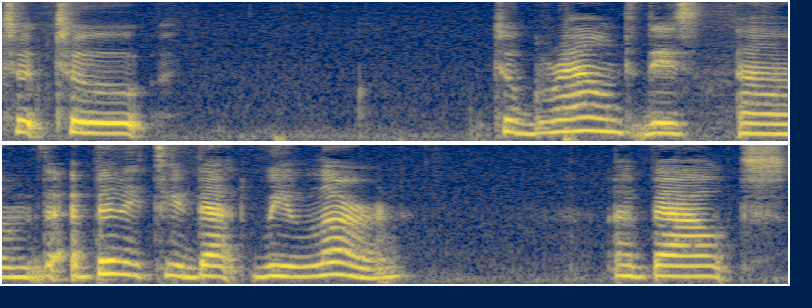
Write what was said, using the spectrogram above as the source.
to to to ground this um, the ability that we learn about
